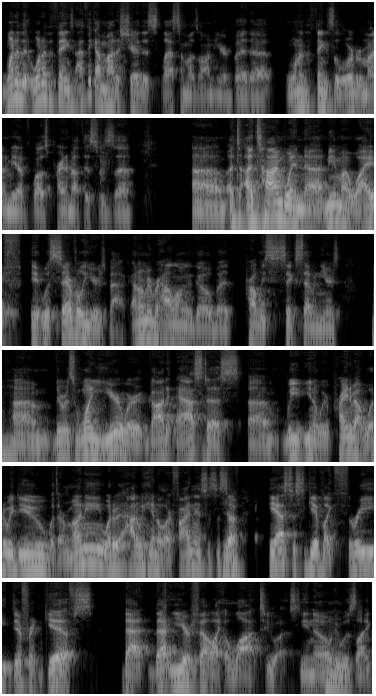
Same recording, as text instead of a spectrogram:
One of the one of the things I think I might have shared this last time I was on here, but uh, one of the things the Lord reminded me of while I was praying about this was uh, um, a, t- a time when uh, me and my wife. It was several years back. I don't remember how long ago, but probably six, seven years. Mhm. Um, there was one year where God asked us. Um, we, you know, we were praying about what do we do with our money? What do we, how do we handle our finances and Yeah. stuff? He asked us to give like three different gifts that that year felt like a lot to us. You know, it Mm. was like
